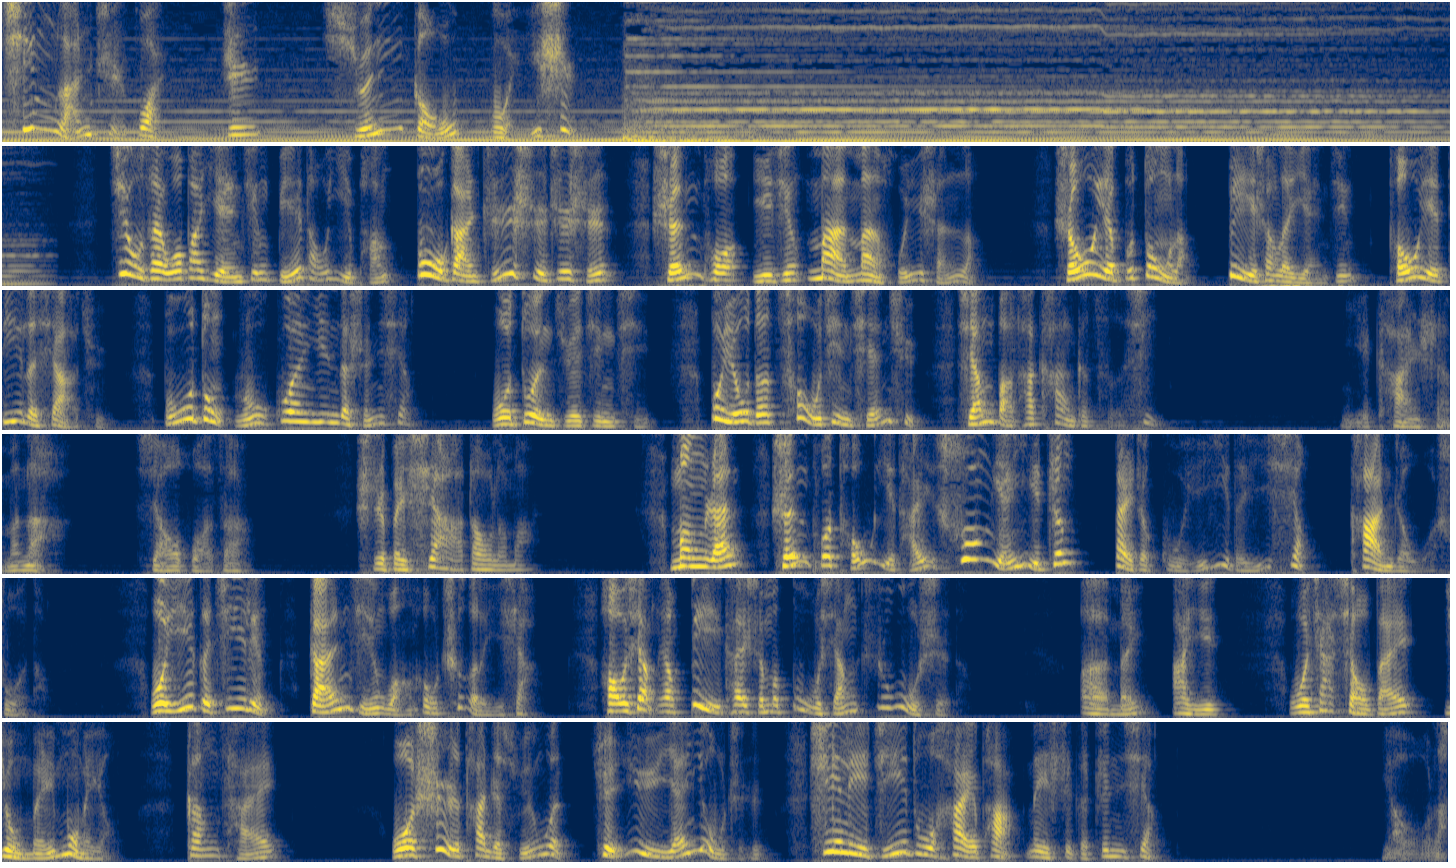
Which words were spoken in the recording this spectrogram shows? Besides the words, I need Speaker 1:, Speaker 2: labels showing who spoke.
Speaker 1: 青蓝志怪之寻狗鬼事。就在我把眼睛别到一旁，不敢直视之时，神婆已经慢慢回神了，手也不动了，闭上了眼睛，头也低了下去，不动如观音的神像。我顿觉惊奇，不由得凑近前去，想把他看个仔细。你看什么呢，小伙子？是被吓到了吗？猛然，神婆头一抬，双眼一睁。带着诡异的一笑，看着我说道：“我一个机灵，赶紧往后撤了一下，好像要避开什么不祥之物似的。”“呃，没，阿姨，我家小白有眉目没有？刚才……”我试探着询问，却欲言又止，心里极度害怕那是个真相。有了，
